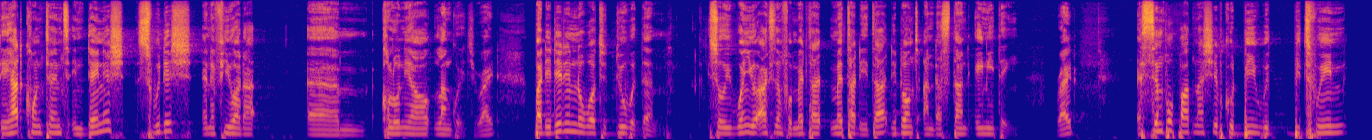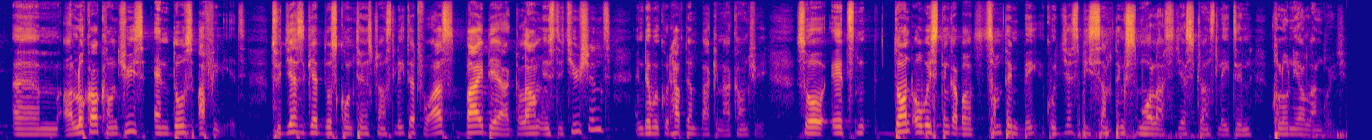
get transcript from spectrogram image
They had content in Danish, Swedish, and a few other um, colonial language, right? But they didn't know what to do with them. So when you ask them for meta metadata, they don't understand anything, right? A simple partnership could be with, between um, our local countries and those affiliates to just get those contents translated for us by their GLAM institutions, and then we could have them back in our country. So it's, don't always think about something big, it could just be something small as just translating colonial language.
